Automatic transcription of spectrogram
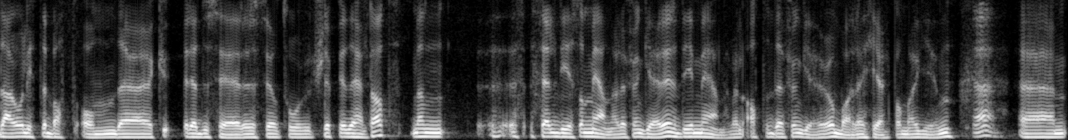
det er jo litt debatt om det reduserer CO2-utslipp i det hele tatt. Men eh, selv de som mener det fungerer, de mener vel at det fungerer jo bare helt på marginen. Ja. Eh,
